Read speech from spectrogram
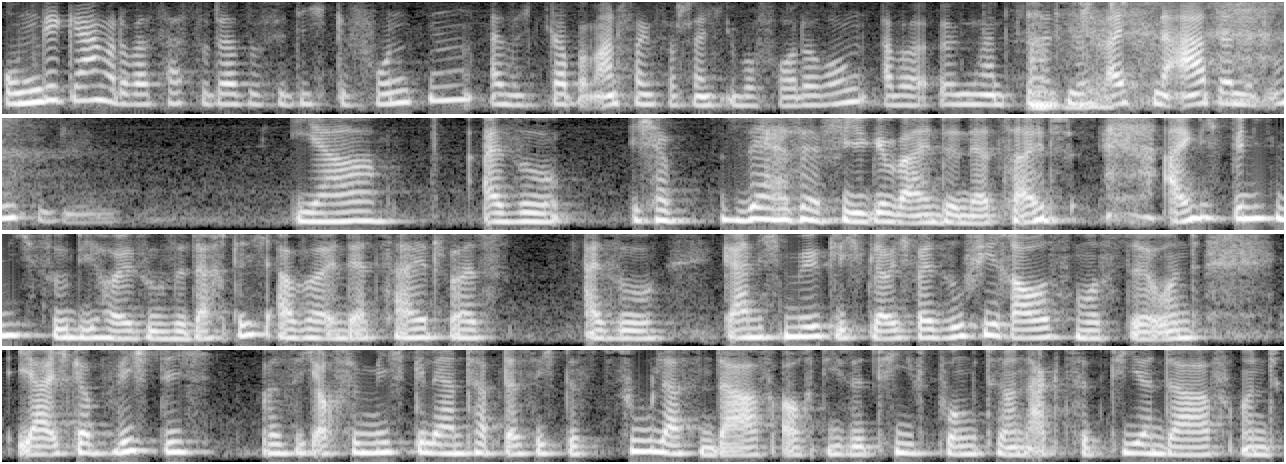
umgegangen oder was hast du da so für dich gefunden? Also ich glaube, am Anfang ist wahrscheinlich Überforderung, aber irgendwann findet man vielleicht eine Art, damit umzugehen. Ja, also ich habe sehr, sehr viel geweint in der Zeit. Eigentlich bin ich nicht so die Heulsuse, dachte ich, aber in der Zeit war es also gar nicht möglich, glaube ich, weil so viel raus musste. Und ja, ich glaube, wichtig, was ich auch für mich gelernt habe, dass ich das zulassen darf, auch diese Tiefpunkte und akzeptieren darf und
